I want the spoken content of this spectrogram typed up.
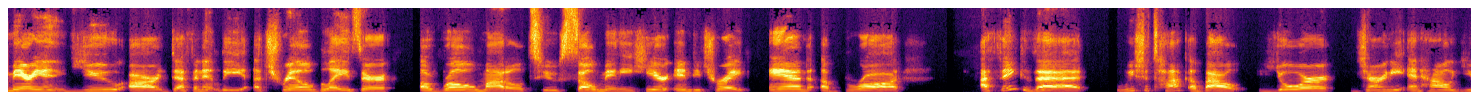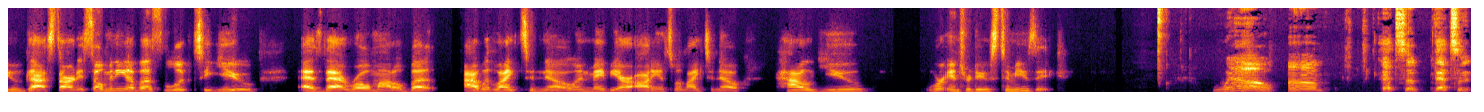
Marion, you are definitely a trailblazer, a role model to so many here in Detroit and abroad. I think that we should talk about your journey and how you got started. So many of us look to you as that role model, but I would like to know, and maybe our audience would like to know, how you were introduced to music. Well, um, that's a that's an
